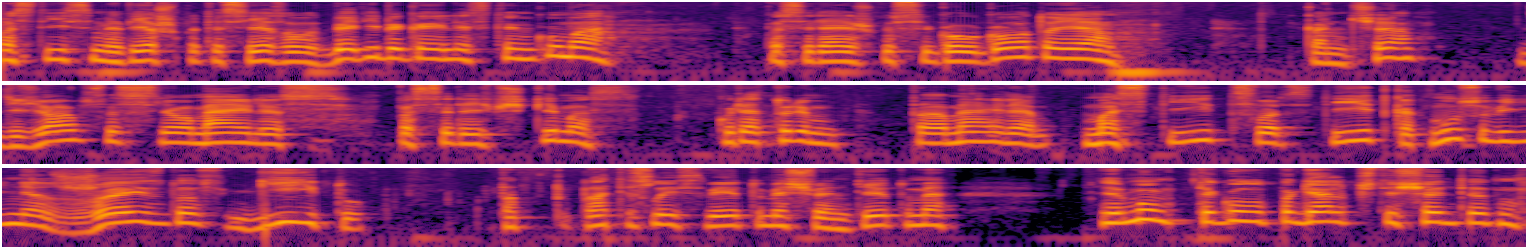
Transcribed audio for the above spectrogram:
mąstysime viešpatės Jėzaus beribį gailestingumą, pasireiškusi Golgotoje, kančia, didžiausias jo meilės pasireiškimas, kurią turim tą meilę mąstyti, svarstyti, kad mūsų vidinės žaizdos gytų, patys laisvėtume, šventėtume Ir mums tegul pagelbsti šiandien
